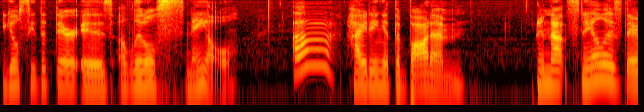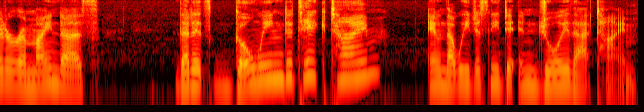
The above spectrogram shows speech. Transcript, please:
you'll see that there is a little snail ah. hiding at the bottom. And that snail is there to remind us that it's going to take time and that we just need to enjoy that time.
